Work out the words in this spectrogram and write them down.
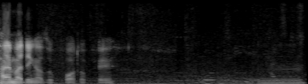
Heimerdinger OP. Team has Mhm.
